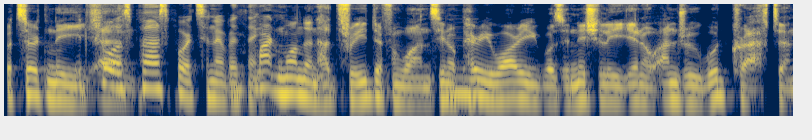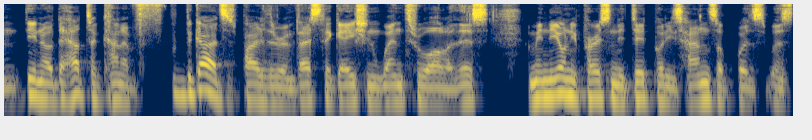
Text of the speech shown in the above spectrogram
but certainly It false um, passports and everything. Martin Wanden had three different ones. You know, Mm. Perry Wharrie was initially, you know, Andrew Woodcraft. And, you know, they had to kind of, the guards, as part of their investigation, went through all of this. I mean, the only person who did put his hands up was, was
